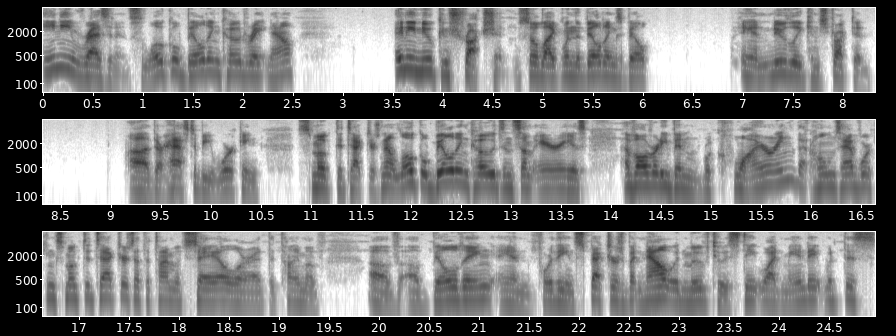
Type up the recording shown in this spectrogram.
any residence. Local building code right now, any new construction. So, like when the building's built and newly constructed, uh, there has to be working smoke detectors. Now, local building codes in some areas have already been requiring that homes have working smoke detectors at the time of sale or at the time of of, of building and for the inspectors. But now it would move to a statewide mandate with this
